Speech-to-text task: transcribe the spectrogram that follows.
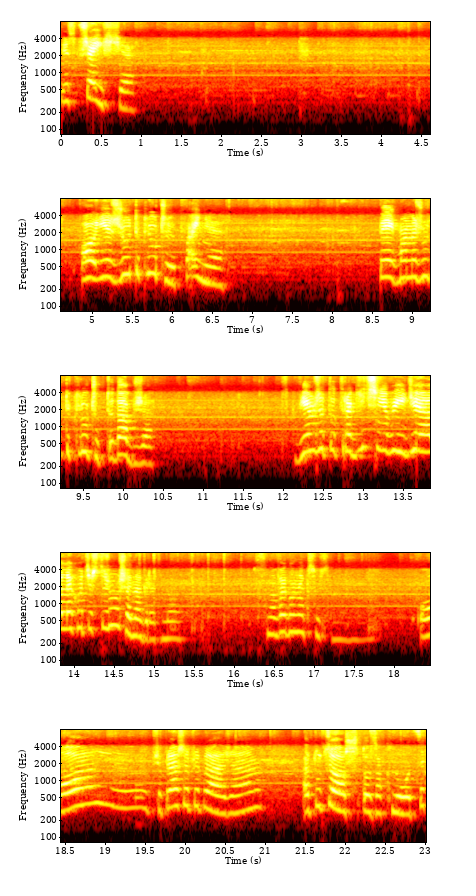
Jest przejście. O, jest żółty kluczyk, fajnie. Pyk, mamy żółty kluczyk, to dobrze. Wiem, że to tragicznie wyjdzie, ale chociaż coś muszę nagrać, no. Z nowego Nexusa. Oj, przepraszam, przepraszam. A tu coż to za klocyk?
